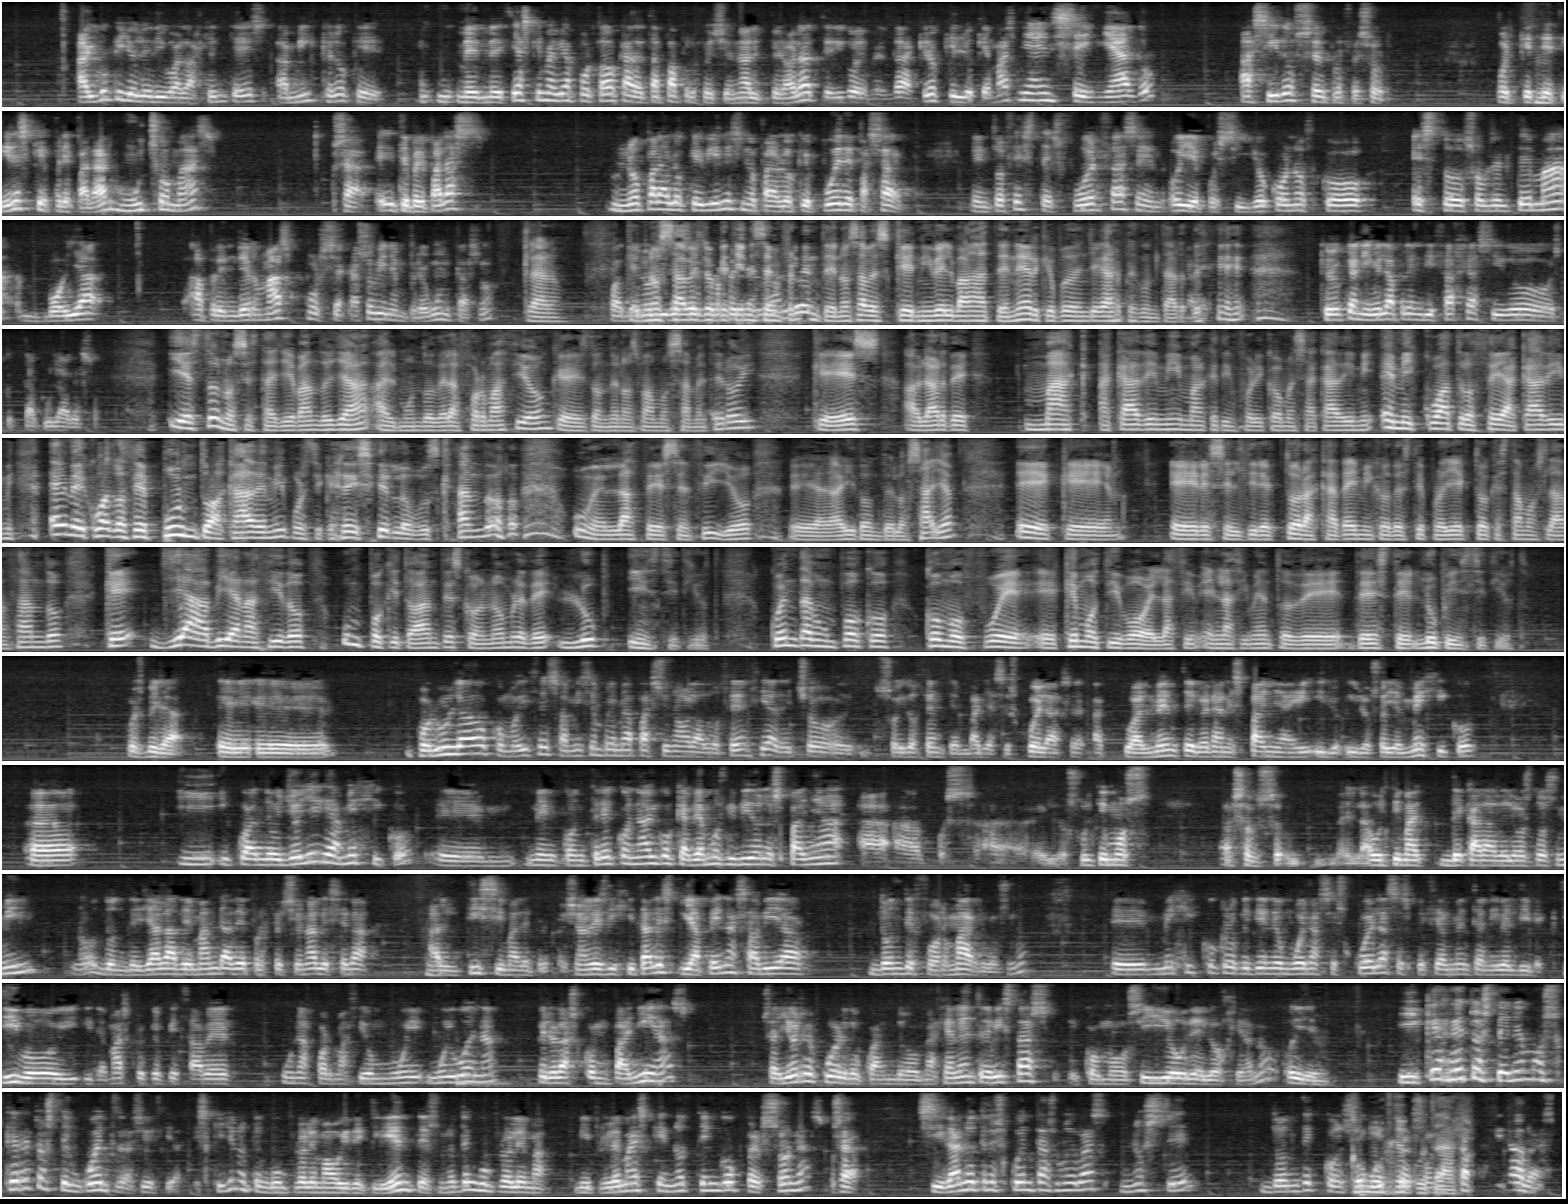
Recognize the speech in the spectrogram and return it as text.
algo que yo le digo a la gente es, a mí creo que, me, decías que me había aportado cada etapa profesional, pero ahora te digo de verdad, creo que lo que más me ha enseñado ha sido ser profesor, porque te hmm. tienes que preparar mucho más, o sea, eh, te preparas no para lo que viene, sino para lo que puede pasar. Entonces te esfuerzas en, oye, pues si yo conozco esto sobre el tema, voy a aprender más por si acaso vienen preguntas, ¿no? Claro. que no, sabes lo que tienes enfrente, no sabes qué nivel van a tener, qué pueden llegar a preguntarte. Creo que a nivel aprendizaje ha sido espectacular eso. Y esto nos está llevando ya al mundo de la formación, que es donde nos vamos a meter hoy, que es hablar de Mac Academy, Marketing for E-Commerce Academy, M4C Academy, M4C.academy, por si queréis irlo buscando, un enlace sencillo, eh, ahí donde los haya, eh, que eres el director académico de este proyecto que estamos lanzando, que ya había nacido un poquito antes con el nombre de Loop Institute. Cuéntame un poco cómo fue, eh, qué motivó el, nacimiento de, este Loop Institute. Pues mira, por un lado, como dices, a mí siempre me ha apasionado la docencia. De hecho, soy docente en varias escuelas actualmente, lo era en España y, lo, soy en México. Eh, y, cuando yo llegué a México, eh, me encontré con algo que habíamos vivido en España pues, en los últimos en la última década de los 2000, ¿no? donde ya la demanda de profesionales era altísima, de profesionales digitales, y apenas había dónde formarlos. ¿no? Eh, México creo que tiene buenas escuelas, especialmente a nivel directivo y, demás, creo que empieza a haber una formación muy, muy buena, pero las compañías, o sea, yo recuerdo cuando me hacían entrevistas como CEO de Logia, ¿no? Oye, ¿Y qué retos tenemos? ¿Qué retos te encuentras? Y yo decía, es que yo no tengo un problema hoy de clientes, no tengo un problema. Mi problema es que no tengo personas. O sea, si gano tres cuentas nuevas, no sé dónde conseguir personas capacitadas.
